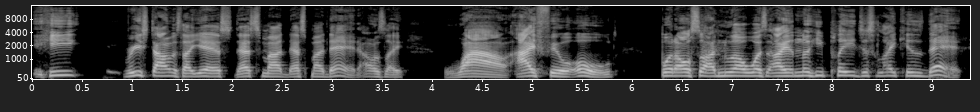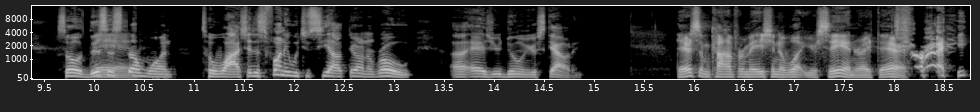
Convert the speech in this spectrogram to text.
he reached out. And Was like, yes, that's my that's my dad. I was like, wow, I feel old, but also I knew I was. I know he played just like his dad. So this Man. is someone to watch. It is funny what you see out there on the road uh, as you're doing your scouting. There's some confirmation of what you're seeing right there. right.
